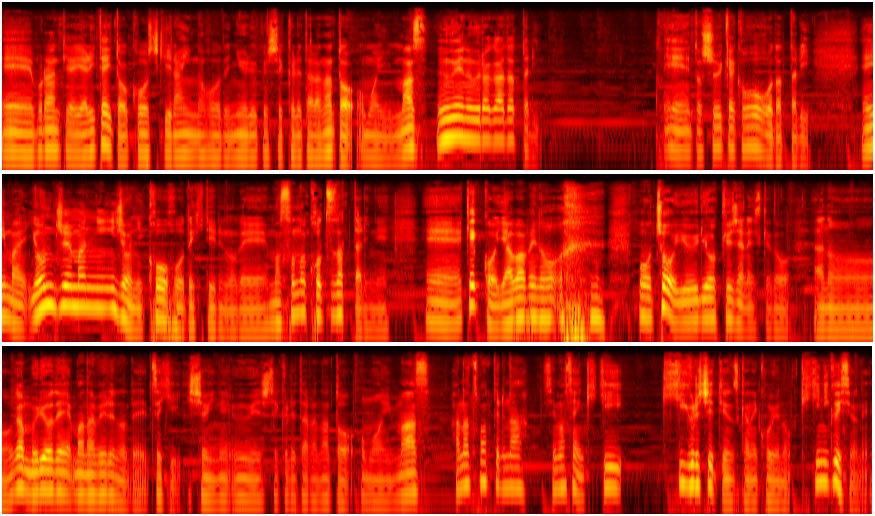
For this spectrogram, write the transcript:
えー、ボランティアやりたいと公式 LINE の方で入力してくれたらなと思います。運営の裏側だったり、えーと、集客方法だったり、えー、今40万人以上に広報できているので、まあ、そのコツだったりね、えー、結構ヤバめの もう超有料級じゃないですけど、あのー、が無料で学べるので、ぜひ一緒にね、運営してくれたらなと思います。鼻詰まってるな。すいません。聞き聞き苦しいっていうんですかね、こういうの。聞きにくいですよね。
